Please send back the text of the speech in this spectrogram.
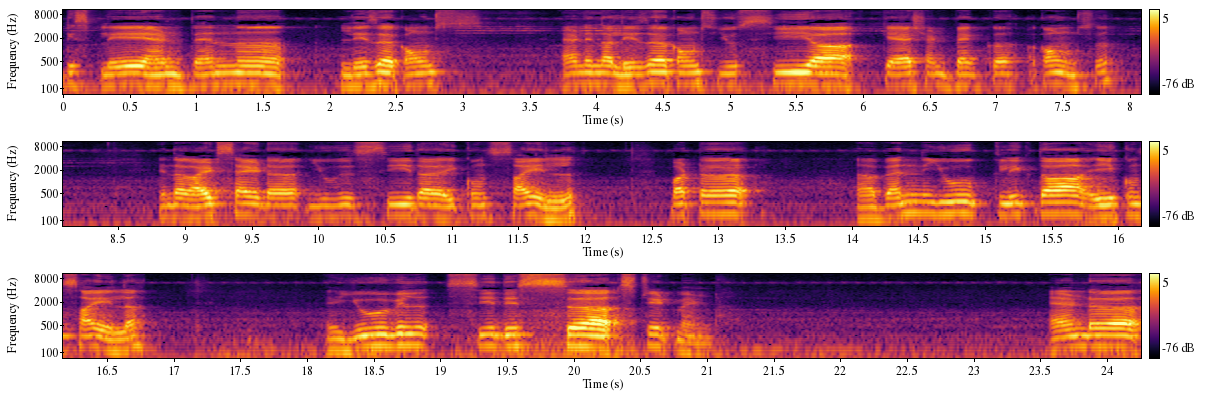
display and then ledger accounts. And in the ledger accounts you see cash and bank accounts. In the right side you will see the reconcile but uh, when you click the reconcile you will see this uh, statement. And uh,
